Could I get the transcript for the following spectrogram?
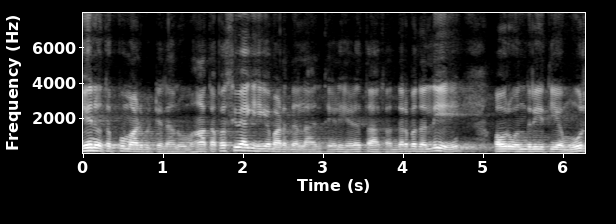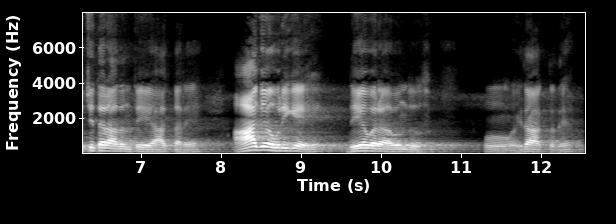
ಏನು ತಪ್ಪು ಮಾಡಿಬಿಟ್ಟೆ ನಾನು? ಮಹಾ ತಪಸ್ವಿಯಾಗಿ ಹೀಗೆ ಮಾಡಿದ್ನಲ್ಲ ಅಂಥೇಳಿ ಹೇಳುತ್ತಾ ಸಂದರ್ಭದಲ್ಲಿ ಅವರು ಒಂದು ರೀತಿಯ ಮೂರ್ಛಿತರಾದಂತೆ ಆಗ್ತಾರೆ. ಆಗ ಅವರಿಗೆ ದೇವರ ಒಂದು ಇದಾಗ್ತದೆ.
